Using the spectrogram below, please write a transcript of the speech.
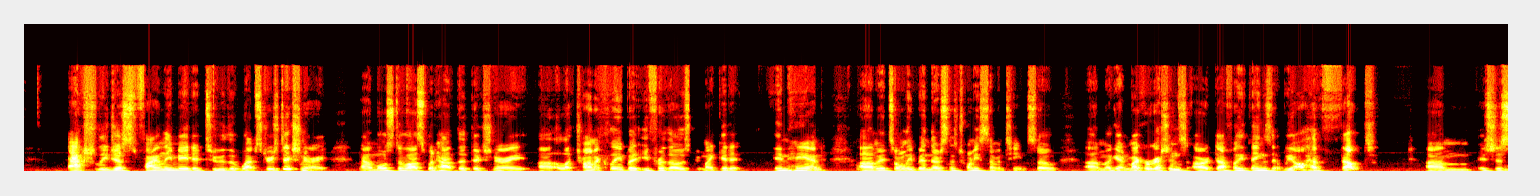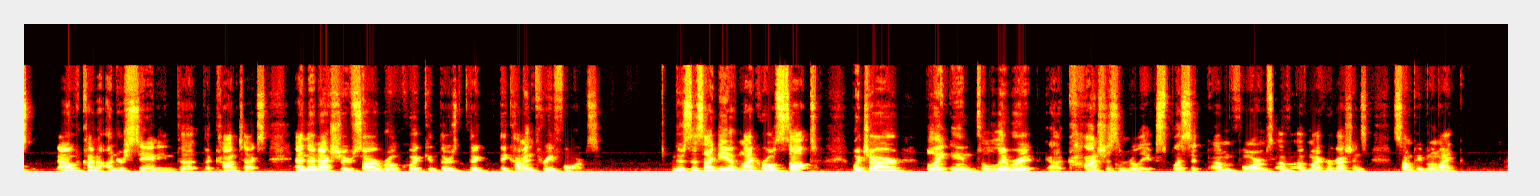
actually just finally made it to the Webster's dictionary. Now, most of us would have the dictionary uh, electronically, but for those who might get it in hand. Um, it's only been there since 2017. So um, again, microaggressions are definitely things that we all have felt. Um, it's just now kind of understanding the the context. And then actually, sorry, real quick, there's they, they come in three forms. There's this idea of micro assault, which are blatant, deliberate, uh, conscious, and really explicit um, forms of, of microaggressions. Some people might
